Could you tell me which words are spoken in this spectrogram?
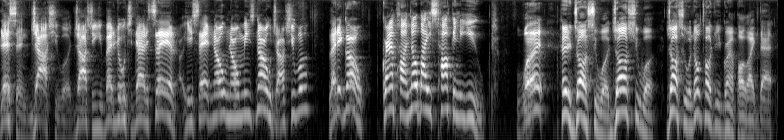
Listen, Joshua, Joshua, you better do what your daddy said. He said no, no means no, Joshua. Let it go. Grandpa, nobody's talking to you. What? Hey, Joshua, Joshua, Joshua, don't talk to your grandpa like that.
